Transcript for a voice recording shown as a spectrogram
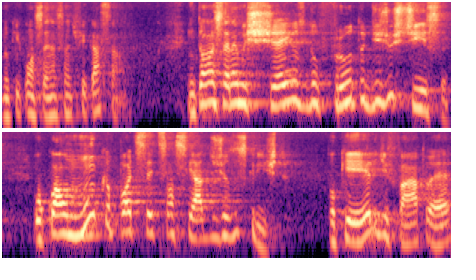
no que concerne a santificação. Então nós seremos cheios do fruto de justiça, o qual nunca pode ser dissociado de Jesus Cristo, porque Ele de fato é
